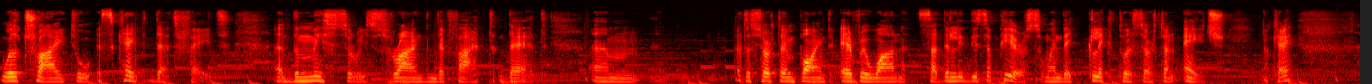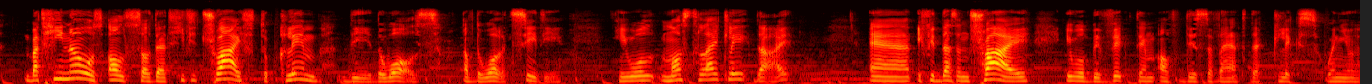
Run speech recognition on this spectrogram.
will try to escape that fate. Uh, the mystery surrounding the fact that um, at a certain point everyone suddenly disappears when they click to a certain age. Okay, but he knows also that if he tries to climb the, the walls of the Wallet City, he will most likely die. And if he doesn't try, he will be victim of this event that clicks when you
